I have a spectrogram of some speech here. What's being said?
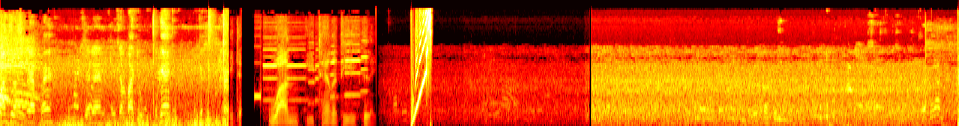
Baju. Eh. Jangan ekal baju. Oke? One eternity later. Maaf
